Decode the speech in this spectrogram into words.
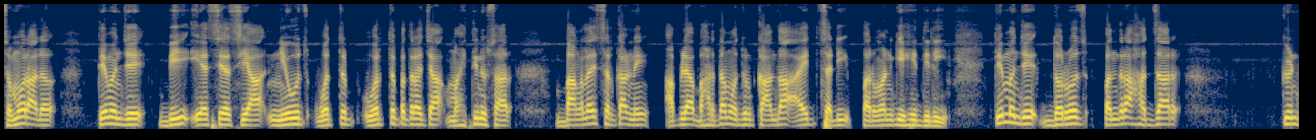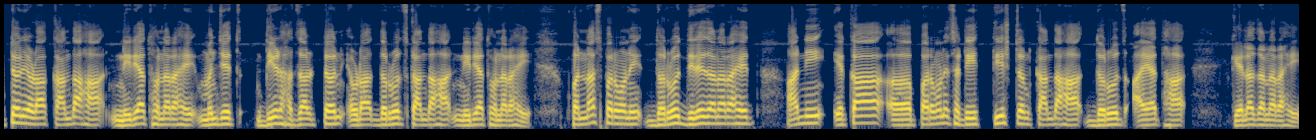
समोर आलं. ते म्हणजे बी एस एस या न्यूज वृत्त वृत्तपत्राच्या माहितीनुसार बांगलादेश सरकारने आपल्या भारतामधून कांदा आयातीसाठी परवानगी ही दिली. ते म्हणजे दररोज पंधरा हजार क्विंटल एवढा कांदा हा निर्यात होणार आहे. म्हणजेच दीड हजार टन एवढा दररोज कांदा हा निर्यात होणार आहे. पन्नास परवाने दररोज दिले जाणार आहेत आणि एका परवान्यासाठी तीस टन कांदा हा दररोज आयात हा केला जाणार आहे.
